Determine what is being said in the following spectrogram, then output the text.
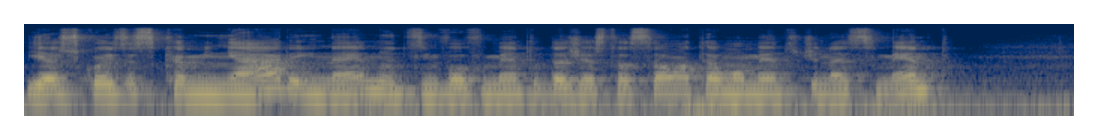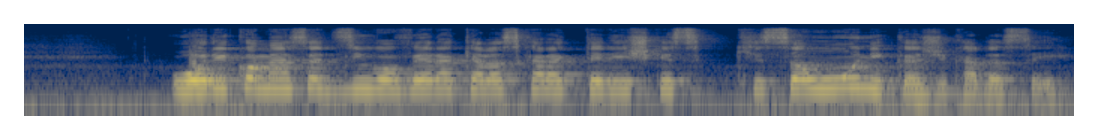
e as coisas caminharem né, no desenvolvimento da gestação até o momento de nascimento, o Ori começa a desenvolver aquelas características que são únicas de cada ser,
